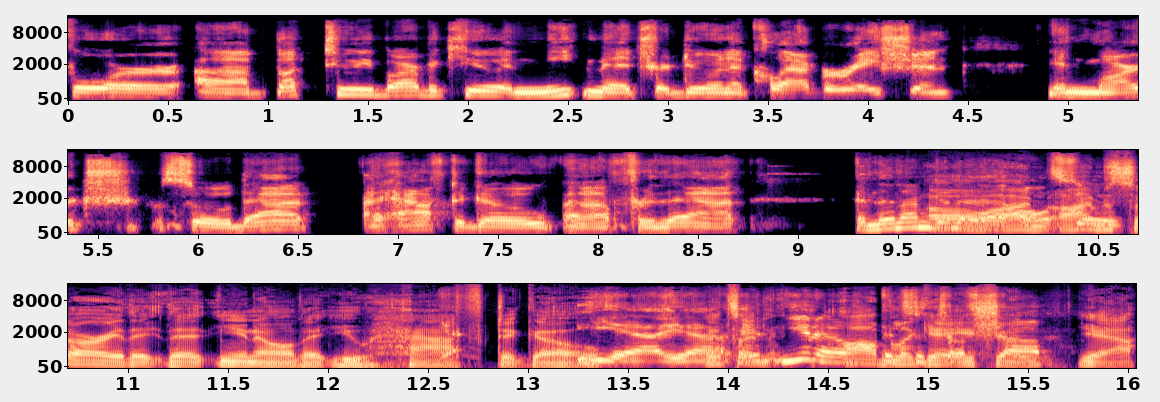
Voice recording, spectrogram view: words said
for uh, Buck Tui Barbecue and Meat Mitch are doing a collaboration in March. So that I have to go uh, for that. And then I'm oh, going to I'm, also, I'm sorry that, that you know that you have to go. yeah, yeah. It's an It- you know, obligation. It's a tough job. yeah.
